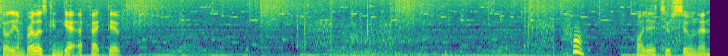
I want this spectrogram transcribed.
So the umbrellas can get effective. Whew. Oh, I did it too soon then.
